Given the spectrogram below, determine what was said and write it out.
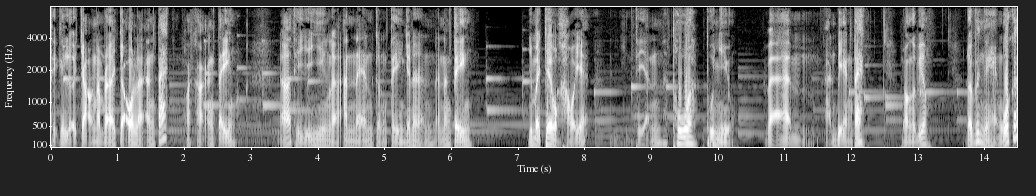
thì cái lựa chọn nằm ở chỗ là ăn tác, hoặc là ăn tiền. Đó, thì dĩ nhiên là anh này anh cần tiền cho nên anh anh ăn tiền. Nhưng mà chơi một hồi á, thì ảnh thua thua nhiều. Và ảnh bị ăn tác. Mọi người biết không? Đối với người Hàn Quốc á,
